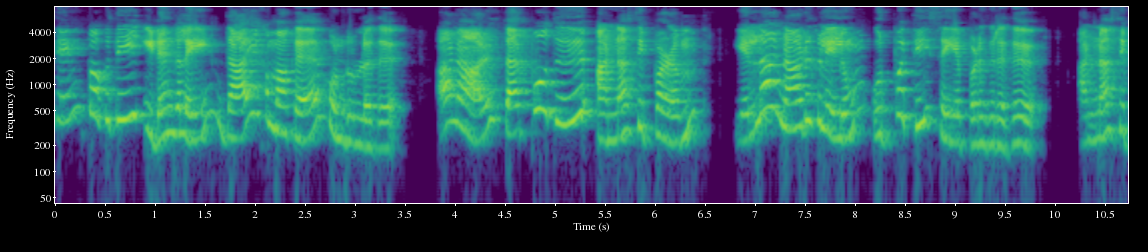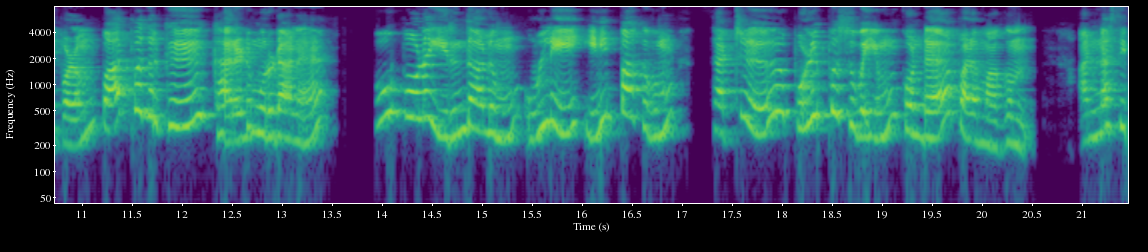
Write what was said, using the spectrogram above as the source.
தென்பகுதி இடங்களை தாயகமாக கொண்டுள்ளது. ஆனால் தற்போது அன்னாசி பழம் எல்லா நாடுகளிலும் உற்பத்தி செய்யப்படுகிறது. அன்னாசி பழம் பார்ப்பதற்கு கரடு முரடான பூ போல இருந்தாலும் உள்ளே இனிப்பாகவும் சற்று பொழிப்பு சுவையும் கொண்ட பழமாகும். அன்னாசி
